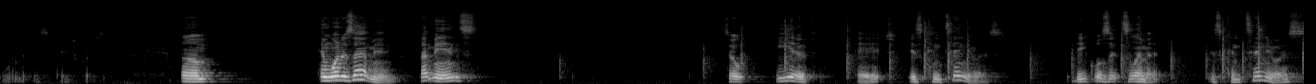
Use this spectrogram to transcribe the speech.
the limit as h person. Um, and what does that mean? That means, so E of h is continuous. It equals its limit, is continuous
